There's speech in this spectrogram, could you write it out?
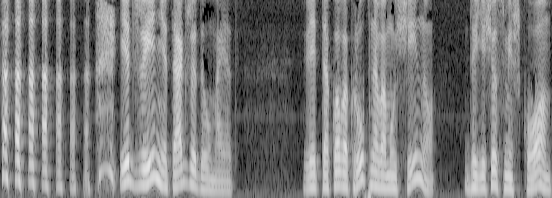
«Ха-ха-ха! И Джинни так же думает. Ведь такого крупного мужчину, да еще с мешком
